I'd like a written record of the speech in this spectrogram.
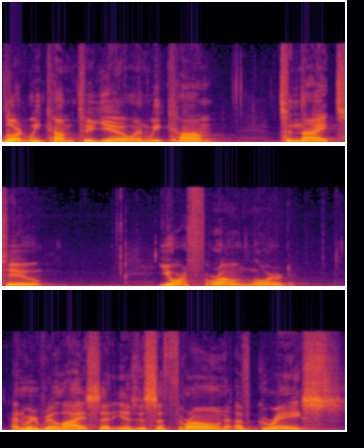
Lord, we come to you and we come tonight to your throne, Lord, and we realize that it is a throne of grace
